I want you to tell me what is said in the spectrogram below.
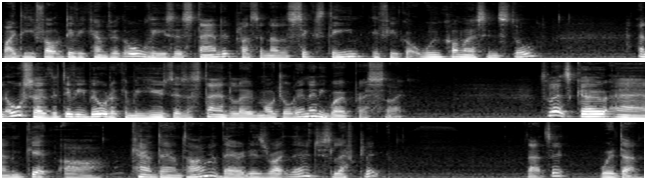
By default, Divi comes with all these as standard, plus another 16 if you've got WooCommerce installed. And also, the Divi Builder can be used as a standalone module in any WordPress site. So let's go and get our countdown timer. There it is right there. Just left click. That's it. We're done.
